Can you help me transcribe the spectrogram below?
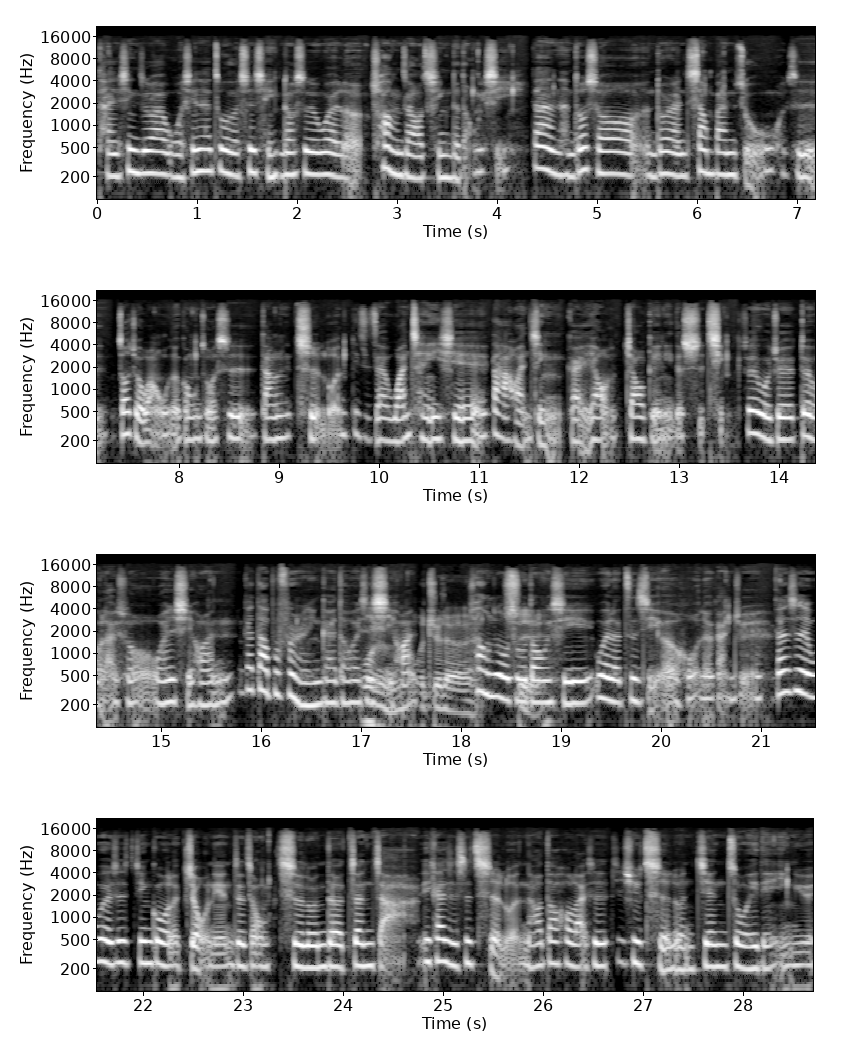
弹性之外，我现在做的事情都是为了创造新的东西。但很多时候，很多人上班族或是朝九晚五的工作是当齿轮，一直在完成一些大环境该要交给你的事情。所以我觉得对我来说，我很喜欢，应该大部分人应该都会是喜欢。我觉得创作出东西，为了自己而活的感觉。但是我也是经过了九年这种齿。齿轮的挣扎，一开始是齿轮，然后到后来是继续齿轮兼做一点音乐，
